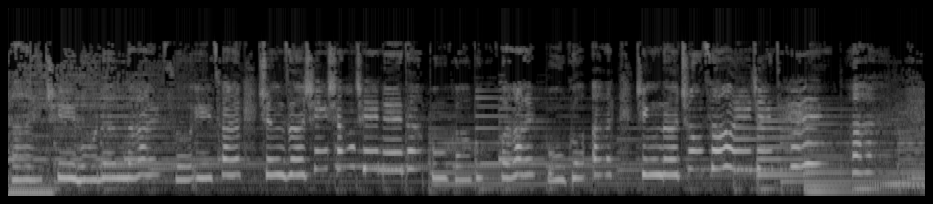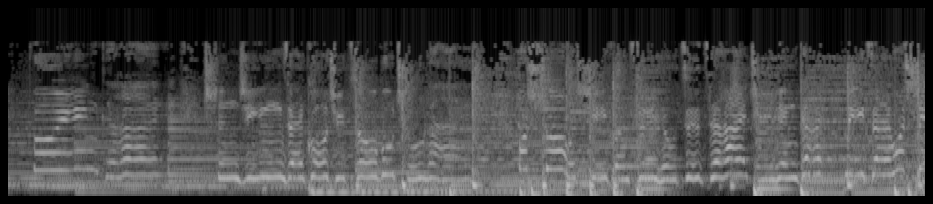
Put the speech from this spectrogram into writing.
太寂寞难耐，所以才选择性想起你的不好不坏。不过爱情的钟早已经停爱不应该沉浸在过去走不出来我说我习惯自由自在去掩盖你在我心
